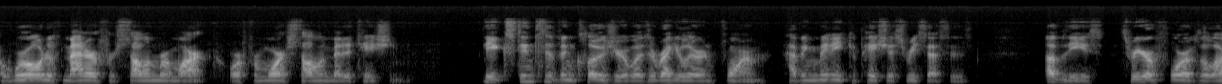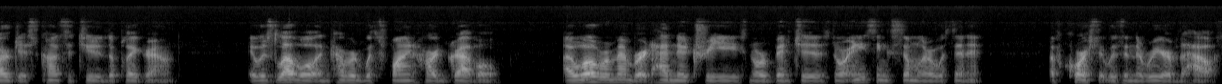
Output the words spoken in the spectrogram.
a world of matter for solemn remark, or for more solemn meditation. The extensive enclosure was irregular in form, having many capacious recesses. Of these, three or four of the largest constituted the playground. It was level and covered with fine hard gravel. I well remember it had no trees, nor benches, nor anything similar within it. Of course it was in the rear of the house.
